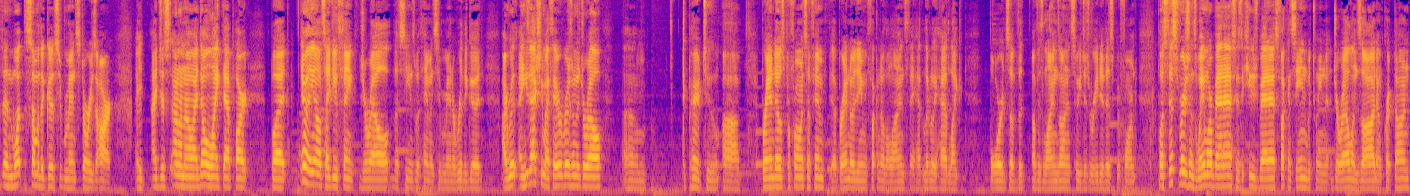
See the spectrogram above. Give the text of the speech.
than what some of the good Superman stories are. I I just I don't know. I don't like that part. But everything else, I do think Jor-El, the scenes with him and Superman are really good. I re- he's actually my favorite version of Jor-El um, compared to uh, Brando's performance of him. Uh, Brando didn't even fucking know the lines. They had literally had like boards of the of his lines on it, so he just read it as performed. Plus, this version is way more badass. There's a huge badass fucking scene between Jor-El and Zod on Krypton.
